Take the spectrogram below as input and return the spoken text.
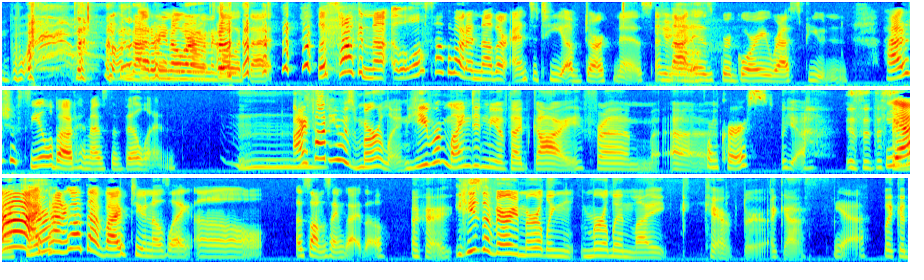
I I don't even know where I'm gonna go with that. Let's talk. Ano- let's talk about another entity of darkness, and Yeah. that is Grigori Rasputin. How did you feel about him as the villain? Mm. I thought he was Merlin. He reminded me of that guy from. Uh, From Cursed? yeah, is it the same guy? Yeah, I kind of got that vibe too, and I was like, oh, that's not the same guy though. Okay, he's a very Merlin Merlin like character, I guess. Yeah. Like a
